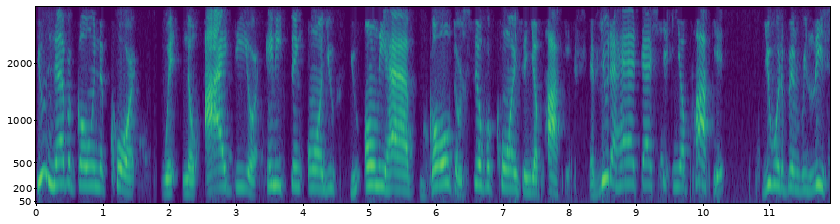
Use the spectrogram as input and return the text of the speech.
You never go into court with no ID or anything on you. You only have gold or silver coins in your pocket. If you'd have had that shit in your pocket, you would have been released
